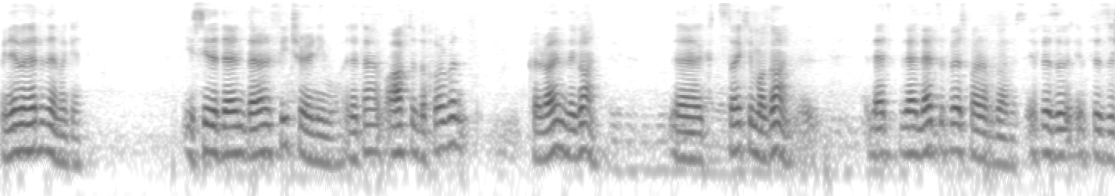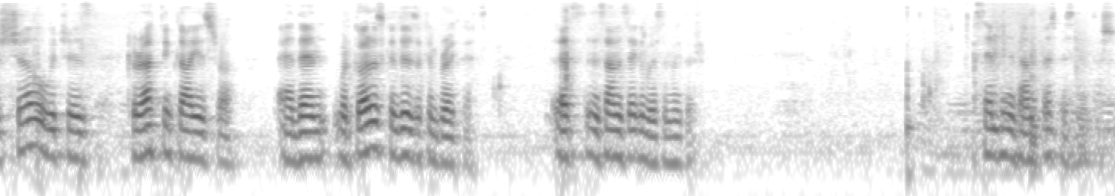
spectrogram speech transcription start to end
We never heard of them again you see that they don't, they don't feature anymore. At the time after the Churban, Karaim, they're gone. The Tzdokim are gone. That, that, that's the first part of Goddess. If there's a if there's a shell which is corrupting Klal Yisrael, and then what Goddess can do is it can break that. That's inside the second Beis Hamikdash. Same thing in the first place Beis Hamikdash.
